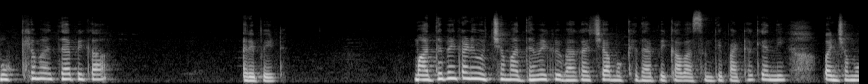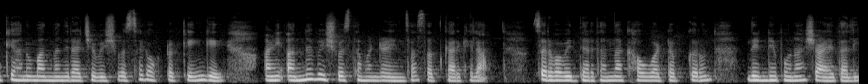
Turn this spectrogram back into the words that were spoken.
मुख्य मुख्याध्यापिका रिपीट. माध्यमिक आणि उच्च माध्यमिक विभागाच्या मुख्याध्यापिका वासंती पाठक यांनी पंचमुखी हनुमान मंदिराचे विश्वस्त डॉक्टर केंगे आणि अन्य विश्वस्त मंडळींचा सत्कार केला. सर्व विद्यार्थ्यांना खाऊ वाटप करून दिंडी पुन्हा शाळेत आली.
